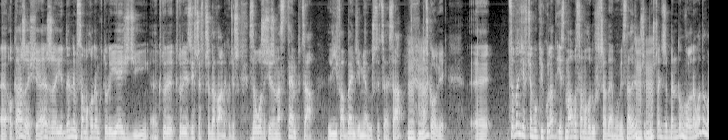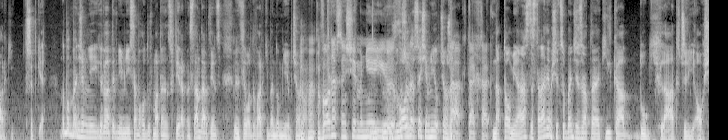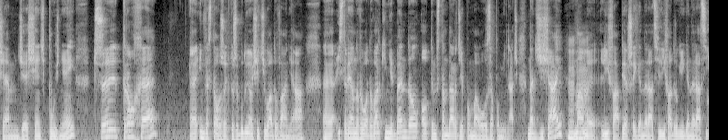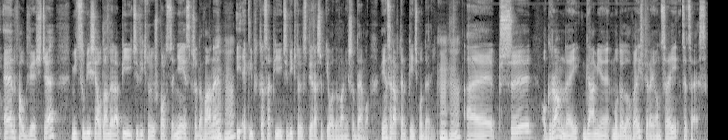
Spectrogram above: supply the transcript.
e, okaże się, że jedynym samochodem, który jeździ, e, który, który jest jeszcze sprzedawany, chociaż założy się, że następca Leafa będzie miał już CCS-a, aczkolwiek e, co będzie w ciągu kilku lat, jest mało samochodów z Shademu, więc należy przypuszczać, że będą wolne ładowarki, szybkie. No bo będzie mniej, relatywnie mniej samochodów ma ten, wspiera ten standard, więc, więc te ładowarki będą mniej obciążone. Mhm. Wolne w sensie mniej. e, Wolne w sensie mniej obciążone. Tak, tak, tak. Natomiast zastanawiam się, co będzie za te kilka długich lat, czyli 8, 10 później, czy trochę inwestorzy, którzy budują sieci ładowania e, i stawiają nowe ładowarki, nie będą o tym standardzie pomału zapominać. Na dzisiaj mamy Leafa pierwszej generacji, Leafa drugiej generacji, NV200, Mitsubishi Outlandera PHEV, który już w Polsce nie jest sprzedawany i Eclipse Crossa PHEV, który wspiera szybkie ładowanie Shademo. Więc raptem 5 modeli. E, przy ogromnej gamie modelowej wspierającej CCS.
